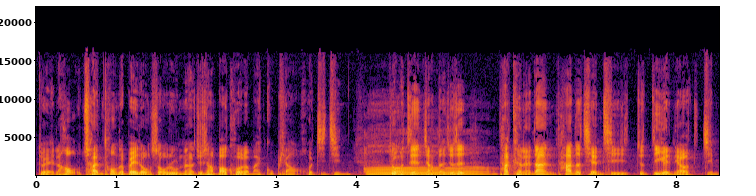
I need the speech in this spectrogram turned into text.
对，然后传统的被动收入呢，就像包括了买股票或基金，哦，就我们之前讲的，就是它可能，但它的前期就第一个你要金。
